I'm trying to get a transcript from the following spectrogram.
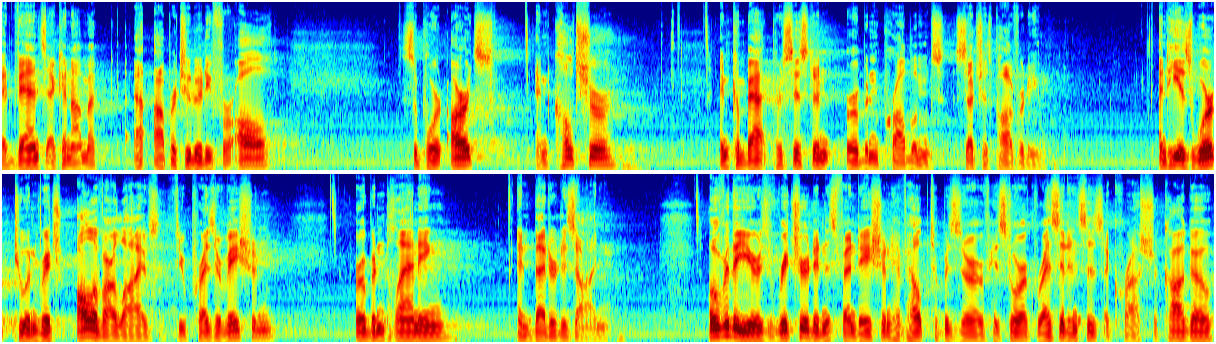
advance economic uh, opportunity for all, support arts and culture, and combat persistent urban problems such as poverty. And he has worked to enrich all of our lives through preservation, urban planning, and better design. Over the years, Richard and his foundation have helped to preserve historic residences across Chicago,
